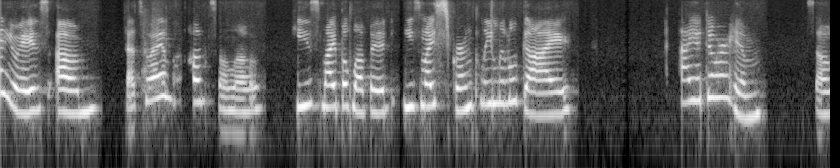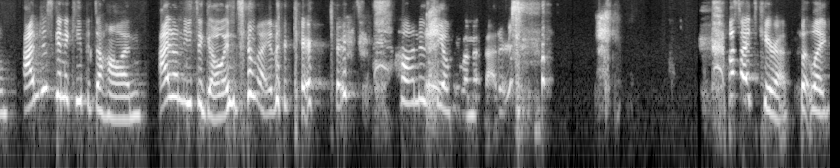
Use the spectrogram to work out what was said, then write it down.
anyways um that's why i love han solo he's my beloved he's my scrunkly little guy i adore him so I'm just gonna keep it to Han. I don't need to go into my other characters. Han is the only one that matters. Besides Qi'ra, but like,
